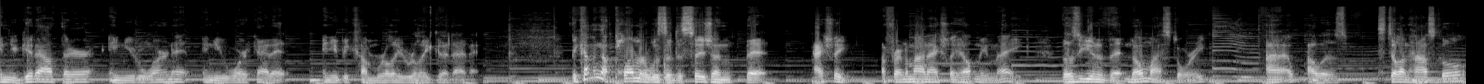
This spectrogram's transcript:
and you get out there and you learn it and you work at it and you become really, really good at it. Becoming a plumber was a decision that actually a friend of mine actually helped me make. Those of you that know my story, I, I was still in high school.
